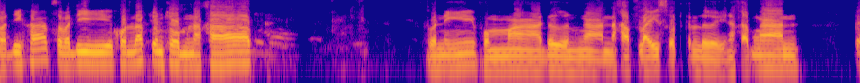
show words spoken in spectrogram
วัสดีครับ สวัสดีคนรักชมชมนะครับ วันนี้ผมมาเดินงานนะครับ ไลฟ์สดกันเลยนะครับ งาน ก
